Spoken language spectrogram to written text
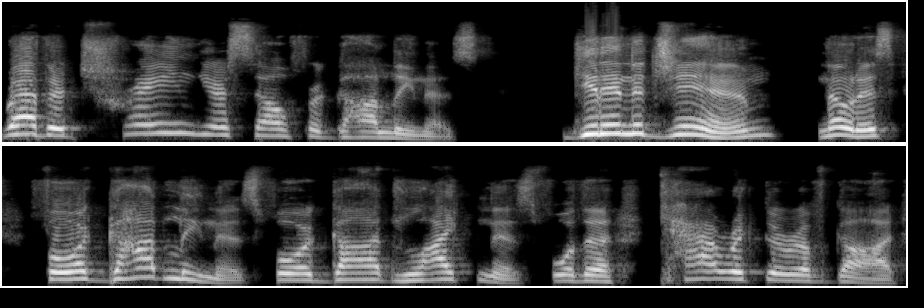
rather train yourself for godliness. Get in the gym, notice, for godliness, for God likeness, for the character of God.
